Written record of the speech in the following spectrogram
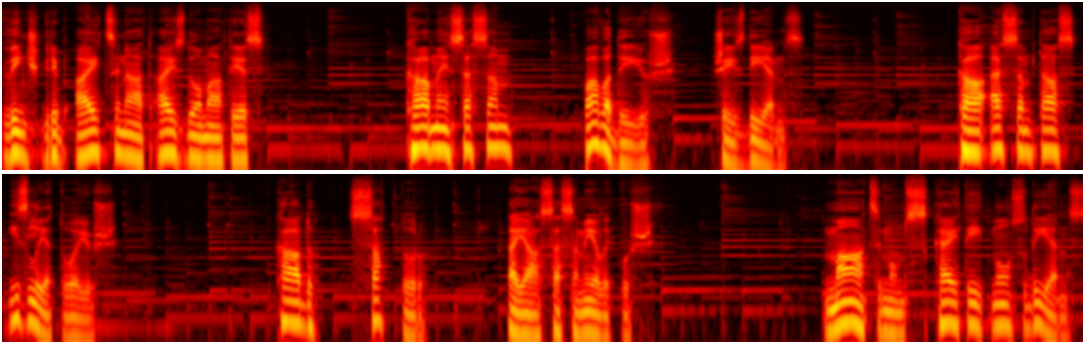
viņš grib aicināt aizdomāties, kā mēs esam pavadījuši šīs dienas, kā esam tās izlietojuši, kādu saturu tajās esam ielikuši. Māci mums skaitīt mūsu dienas,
